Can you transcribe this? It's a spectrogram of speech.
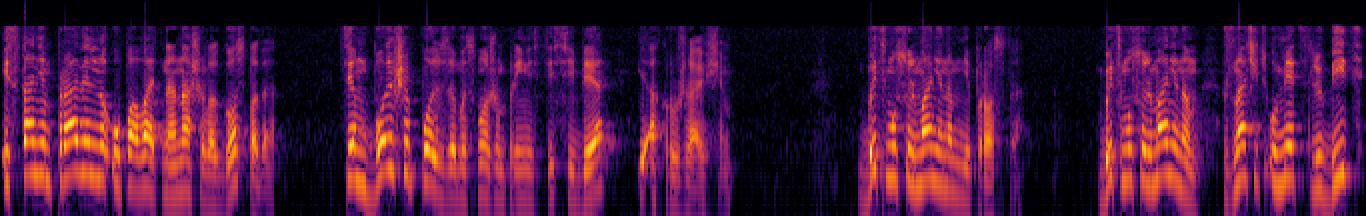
и станем правильно уповать на нашего Господа, тем больше пользы мы сможем принести себе и окружающим. Быть мусульманином непросто. Быть мусульманином значит уметь любить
